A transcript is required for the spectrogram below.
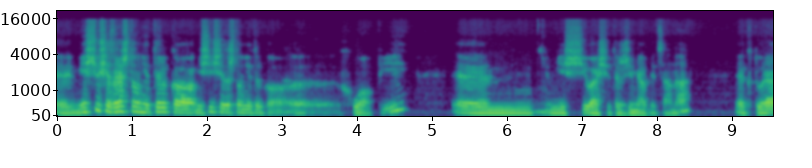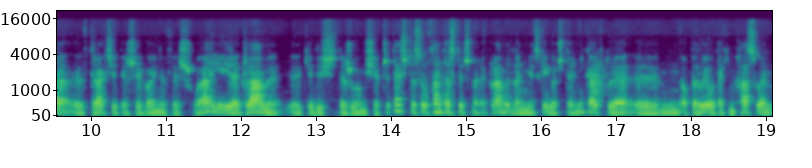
e, mieścił się zresztą nie tylko, mieścili się zresztą nie tylko chłopi, mieściła się też ziemia obiecana, która w trakcie I wojny wyszła. Jej reklamy, y, kiedyś zdarzyło mi się czytać, to są fantastyczne reklamy dla niemieckiego czytelnika, które operują takim hasłem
